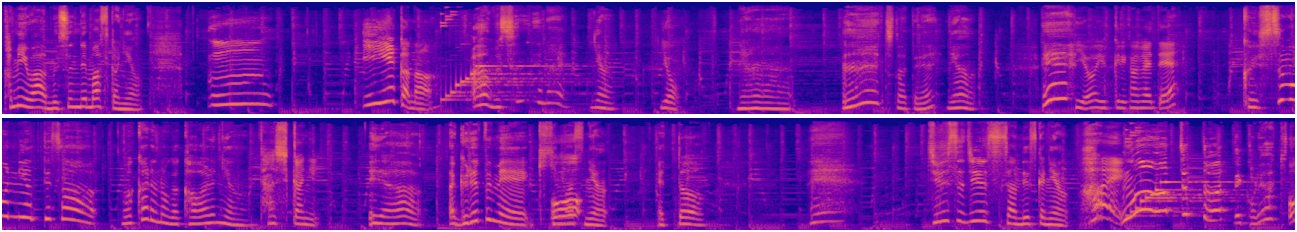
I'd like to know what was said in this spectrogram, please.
髪は結んでますかにゃんうーんいいえかな？あ結んでない。にゃん。4にゃんうーんちょっと待ってね。にゃんいいよゆっくり考えてこれ質問によってさ分かるのが変わるにゃん。確かに。えじゃああグループ名聞きますにゃん。えっとえー、ジュースジュースさんですかにゃん。はい。うわーちょっと待ってこれはきお。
